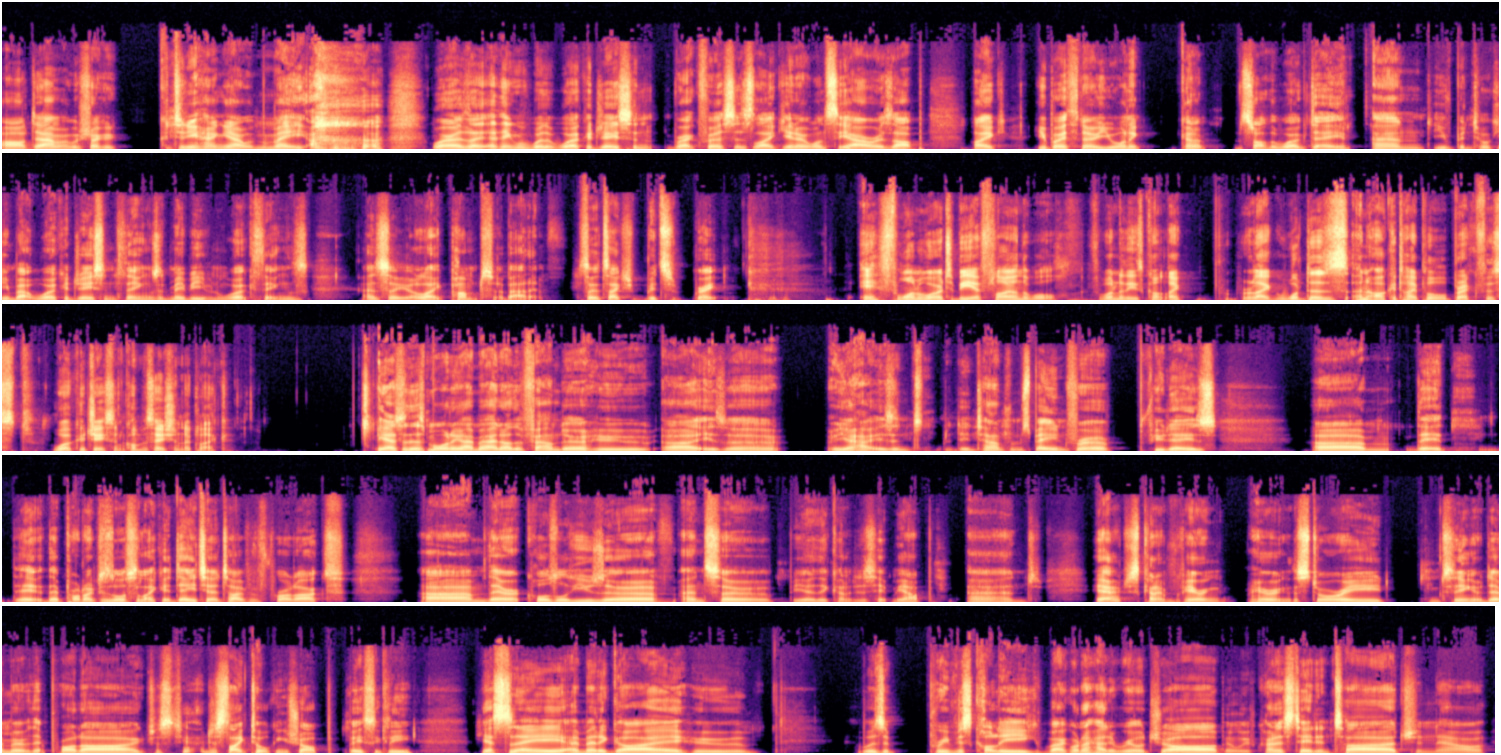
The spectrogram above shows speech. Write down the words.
oh damn, I wish I could continue hanging out with my mate. Whereas I, I think with a work adjacent breakfast, it's like you know, once the hour is up, like you both know you want to kind of start the work day, and you've been talking about work adjacent things and maybe even work things, and so you're like pumped about it. So it's actually it's great. If one were to be a fly on the wall for one of these, con- like, like what does an archetypal breakfast work adjacent conversation look like? Yeah, so this morning I met another founder who uh, is a yeah is in in town from Spain for a few days. Um, they, their their product is also like a data type of product. Um, they're a causal user, and so yeah, they kind of just hit me up, and yeah, just kind of hearing hearing the story, seeing a demo of their product, just yeah, just like talking shop basically. Yesterday, I met a guy who was a previous colleague back when I had a real job, and we've kind of stayed in touch. And now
